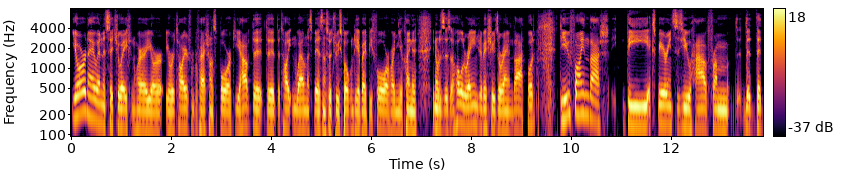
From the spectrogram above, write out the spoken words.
You're now in a situation where you're you're retired from professional sport. You have the, the, the Titan Wellness business, which we've spoken to you about before, when you're kind of you know there's, there's a whole range of issues around that. But do you find that the experiences you have from the, the,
